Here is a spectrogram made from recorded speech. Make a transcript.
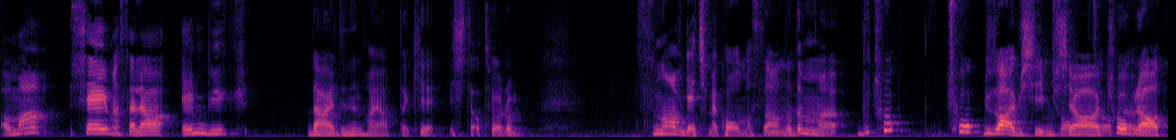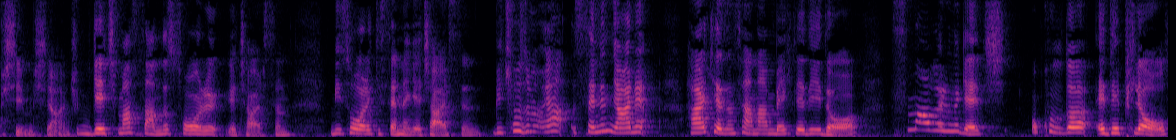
Ama şey mesela en büyük derdinin hayattaki işte atıyorum sınav geçmek olması anladın mı? Bu çok çok güzel bir şeymiş Çok, ya. çok, Çok, evet. rahat bir şeymiş yani. Çünkü geçmezsen de sonra geçersin. Bir sonraki sene geçersin. Bir çözüm ya senin yani herkesin senden beklediği de o. Sınavlarını geç. Okulda edepli ol.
